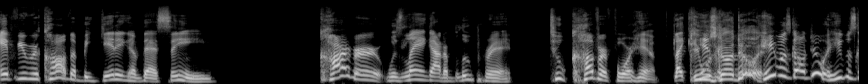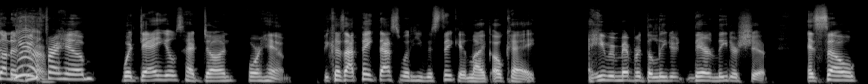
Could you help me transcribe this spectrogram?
If you recall the beginning of that scene, Carver was laying out a blueprint to cover for him. Like He his- was gonna do it. He was gonna do it. He was gonna Yeah. do for him what Daniels had done for him. Because I think that's what he was thinking. Like, okay, he remembered the leader, their leadership, and so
